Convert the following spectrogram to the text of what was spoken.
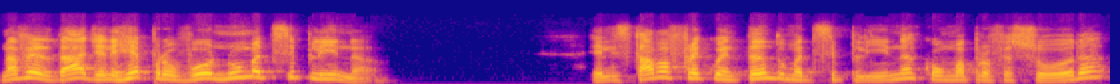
Na verdade, ele reprovou numa disciplina. Ele estava frequentando uma disciplina com uma professora.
